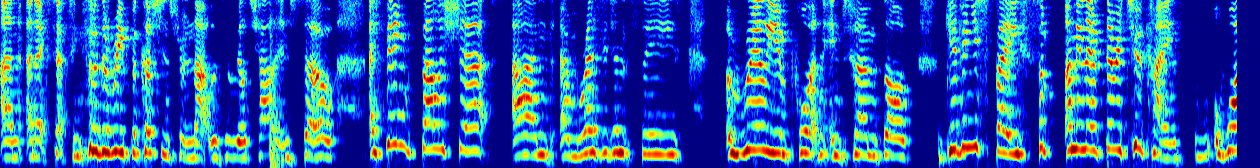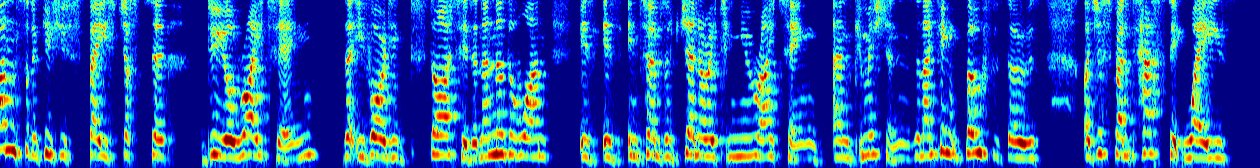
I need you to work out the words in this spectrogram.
and, and accepting some of the repercussions from that was a real challenge. So I think fellowships and, and residencies are really important in terms of giving you space. I mean, there, there are two kinds. One sort of gives you space just to do your writing that you've already started and another one is is in terms of generating new writings and commissions and i think both of those are just fantastic ways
